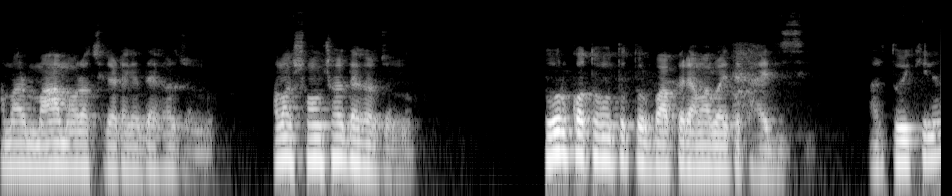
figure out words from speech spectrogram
আমার মা মরা ছেলেটাকে দেখার জন্য, আমার সংসার দেখার জন্য। তোর কথা মতো তোর বাপের আমার বাড়িতে ঠাই দিছি। আর তুই কিনা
